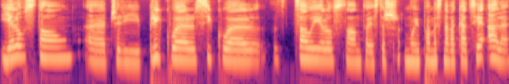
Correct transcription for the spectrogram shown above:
Yellowstone, e, czyli prequel, sequel, cały Yellowstone to jest też mój pomysł na wakacje, ale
